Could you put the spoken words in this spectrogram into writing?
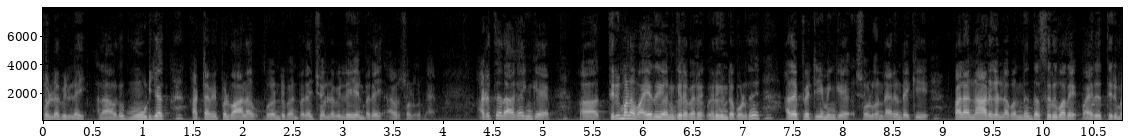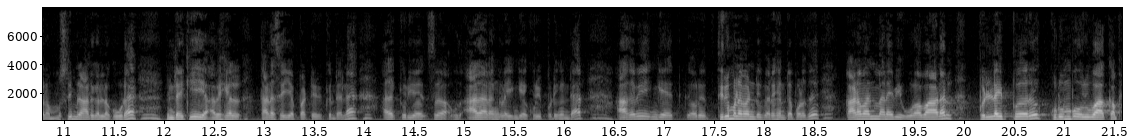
சொல்லவில்லை. அதாவது மூடிய கட்டமைப்பில் வாழ வேண்டும் என்பதை சொல்லவில்லை என்பதை அவர் சொல்கிறார். அடுத்ததாக இங்கே திருமண வயது என்கிற வரு- வருகின்ற பொழுது அதை பற்றியும் இங்கே சொல்கின்றார். இன்றைக்கு பல நாடுகளில் வந்து இந்த சிறுவதை வயது திருமணம் முஸ்லீம் நாடுகளில் கூட இன்றைக்கு அவைகள் தடை செய்யப்பட்டிருக்கின்றன. அதற்குரிய சில ஆதாரங்களை இங்கே குறிப்பிடுகின்றார். ஆகவே இங்கே ஒரு திருமணம் என்று வருகின்ற பொழுது கணவன் மனைவி உறவாடல் பிள்ளைப்பேறு குடும்ப உருவாக்கம்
